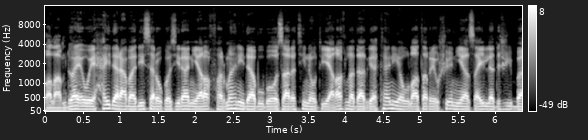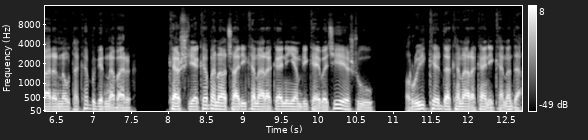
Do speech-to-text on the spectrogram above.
بەڵام دوای ئەوەی حەیدەر عەبادی سەرۆکوەزیرانی عێراق فەرمانی دابوو بە وەزارەتی نەوتی عێراق لە دادگاکانی ئەو وڵاتە ڕێوشوێنی یاسایی لە دژی بارە نەوتەکە بگرنەبەر، کەشتییەکە بە ناچاری کەنارەکانی ئەمریکای بەجێهێشت و ڕووی کردە کەنارەکانی کەنەدا.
